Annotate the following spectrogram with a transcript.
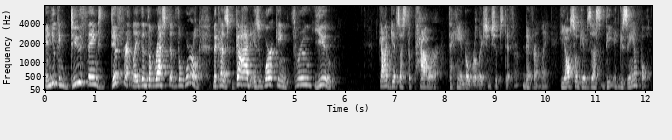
And you can do things differently than the rest of the world because God is working through you. God gives us the power to handle relationships different, differently. He also gives us the example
